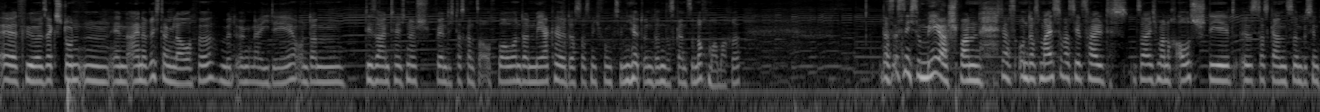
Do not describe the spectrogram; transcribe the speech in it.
äh, für sechs Stunden in eine Richtung laufe mit irgendeiner Idee und dann designtechnisch, während ich das Ganze aufbaue und dann merke, dass das nicht funktioniert und dann das Ganze nochmal mache. Das ist nicht so mega spannend. Das, und das meiste, was jetzt halt, sage ich mal, noch aussteht, ist das Ganze ein bisschen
